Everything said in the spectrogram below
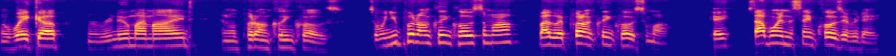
I'm to wake up, I'm to renew my mind, and I'm to put on clean clothes. So when you put on clean clothes tomorrow, by the way, put on clean clothes tomorrow. Okay? Stop wearing the same clothes every day.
